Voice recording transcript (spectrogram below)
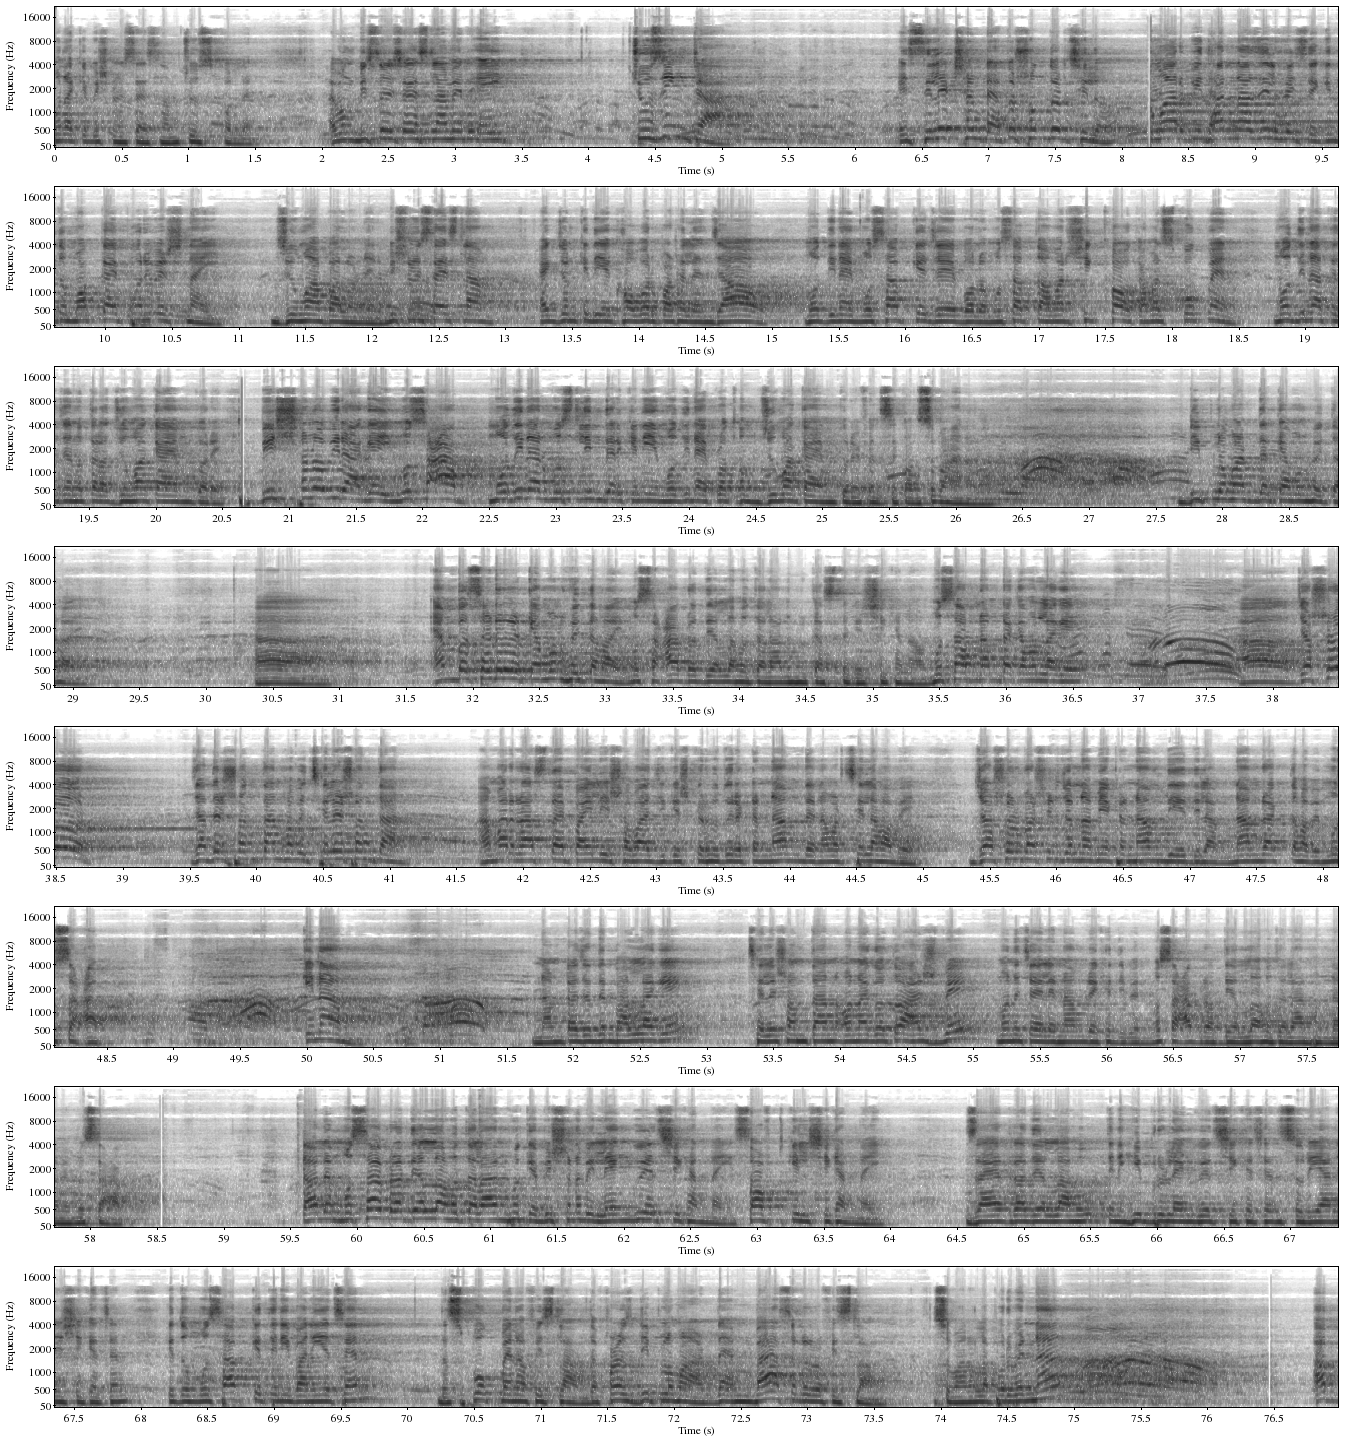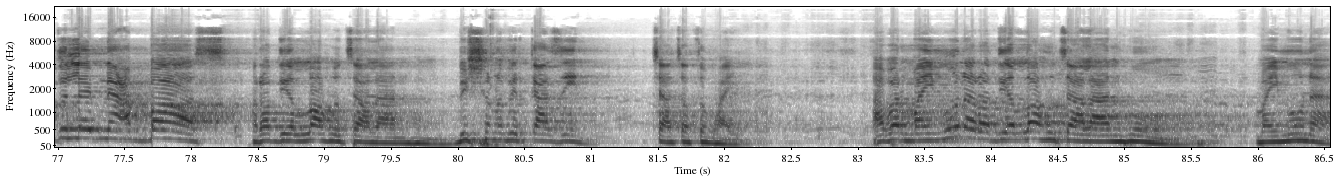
ওনাকে বিষ্ণু ইসা ইসলাম চুজ করলেন। এবং বিষ্ণু ইসা ইসলামের এই চুজিংটা এই সিলেকশনটা এত সুন্দর ছিল। জুমার বিধান নাজিল হয়েছে, কিন্তু মক্কায় পরিবেশ নাই, জুমা পালনের। বিষ্ণু ইসা ইসলাম একজনকে দিয়ে খবর পাঠালেন, যাও, মদিনায় মুসাবকে যে বলো, মুসাব তো আমার শিক্ষক, আমার স্পোকম্যান মদিনাতে যেন তারা জুমা কায়েম করে। বিশ্বনবীর আগেই মুসাব মদিনার মুসলিমদেরকে নিয়ে মদিনায় প্রথম জুমা কায়েম করে ফেলছে কন ডিপ্লোমাটদের কেমন হইতে হয়? হ্যাঁ। অ্যাম্বাসেডারের কেমন হইতে হয়? মুসাহাব রাদি আল্লাহ তালুর কাছ থেকে শিখে নাও। মুসাহাব নামটা কেমন লাগে? যশোর। যাদের সন্তান হবে ছেলে সন্তান। আমার রাস্তায় পাইলে সবাই জিজ্ঞেস করে, হুজুর, একটা নাম দেন, আমার ছেলে হবে। যশোরবাসীর জন্য আমি একটা নাম দিয়ে দিলাম। নাম রাখতে হবে মুসাহাব কি নাম? নামটা যাদের ভালো লাগে, ছেলে সন্তান অনাগত আসবে, মনে চাইলে নাম রেখে দিবেন। মুসাহাব রাদি আল্লাহ তালুর নামে মুসাহাব তাহলে মুসাব রাদি আল্লাহ তালহুকে বিশ্বনবী ল্যাঙ্গুয়েজ শিখান নাই, সফট কিল শিখান নাই। জায়দ রাদি আল্লাহ তিনি হিব্রু ল্যাঙ্গুয়েজ শিখেছেন, সুরিয়ানি শিখেছেন, কিন্তু মুসাবকে তিনি বানিয়েছেন the spokesman of Islam the first diplomat the ambassador of Islam সুবহানাল্লাহ, পড়বেন না? আব্দুল্লাহ ইবনে আব্বাস রাদিয়াল্লাহু তাআলা আনহুম, বিশ্বনবীর কাজিন চাচাতো ভাই। আবার মাইমুনা রাদিয়াল্লাহু তাআলা আনহুম, মাইমুনা,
